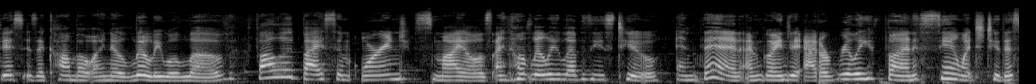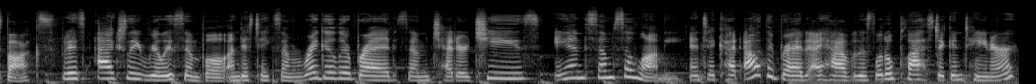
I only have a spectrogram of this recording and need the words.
This is a combo I know Lily will love, followed by some orange smiles. I know Lily loves these too. And then I'm going to add a really fun sandwich to this box. But it's actually really simple. I'm just taking some regular bread, some cheddar cheese, and some salami. And to cut out the bread, I have this little plastic container.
